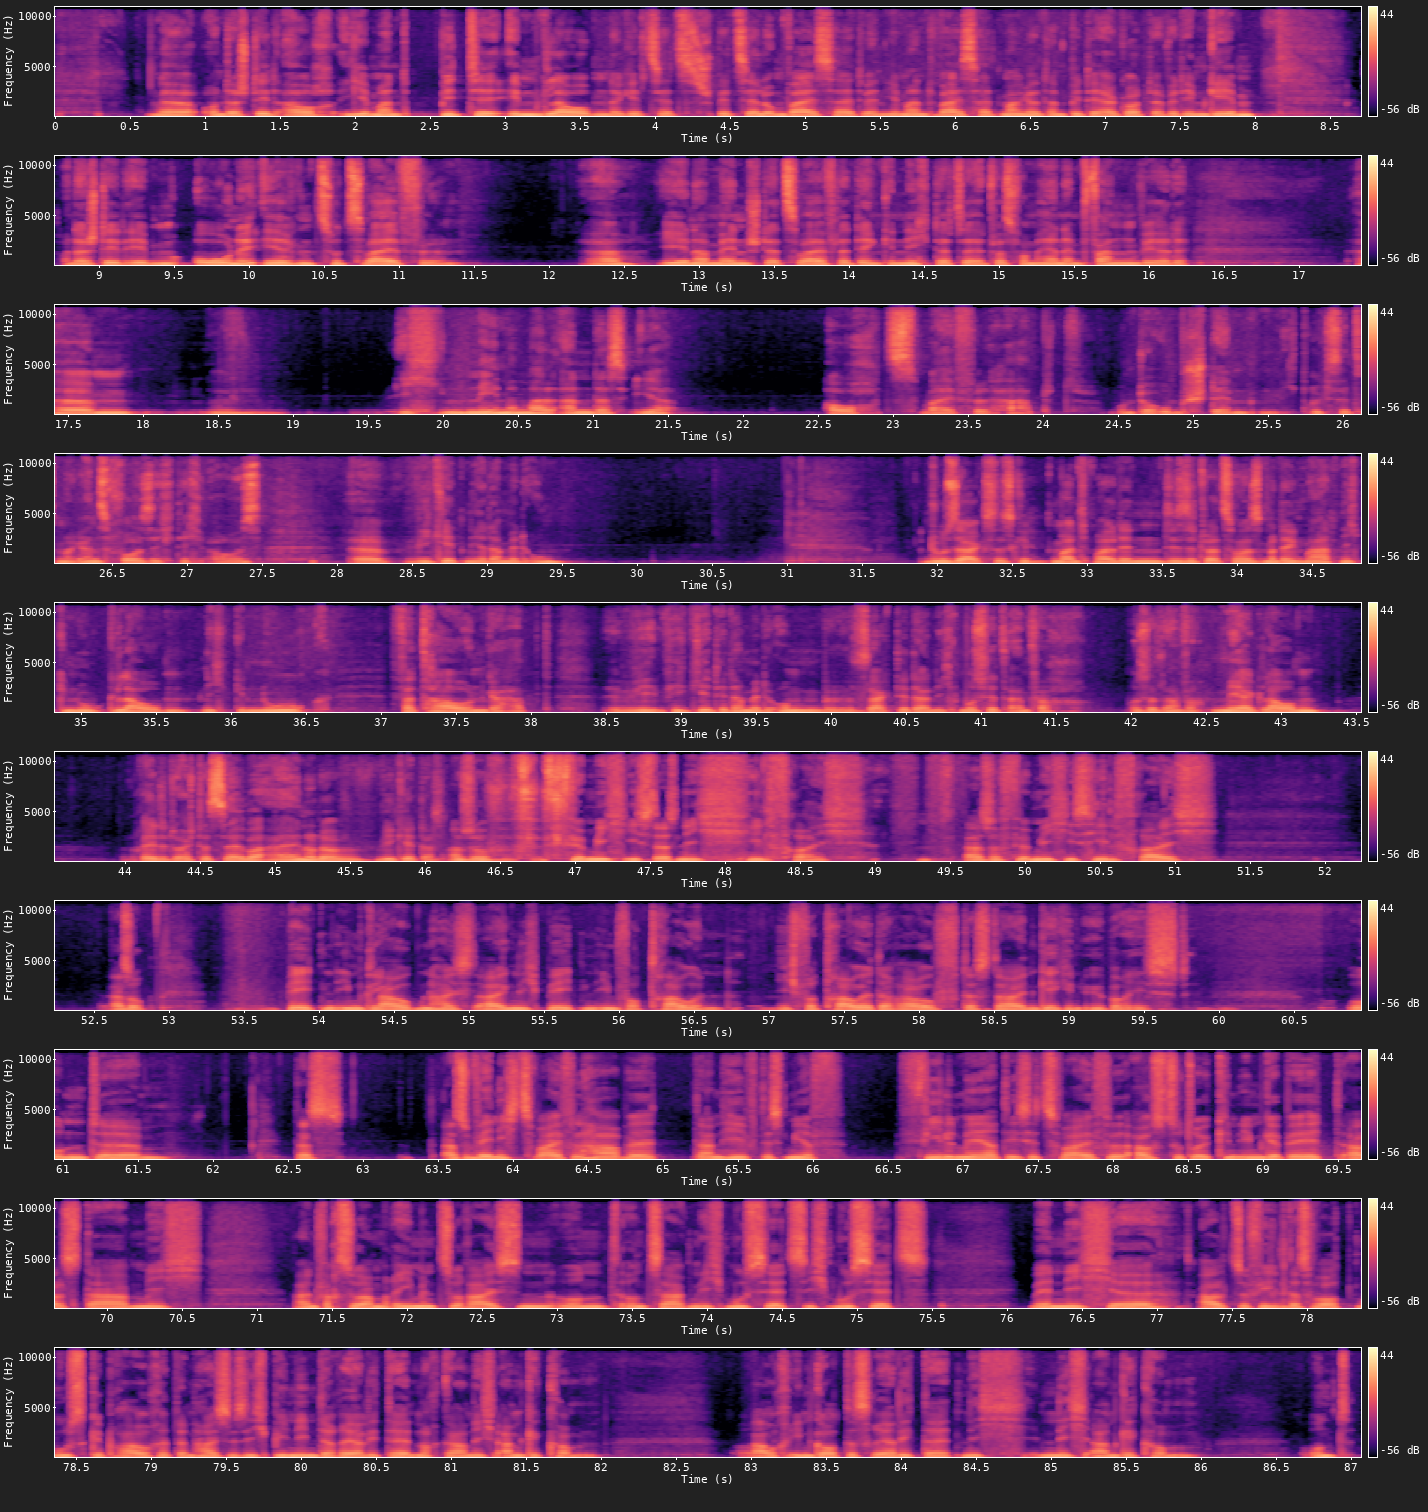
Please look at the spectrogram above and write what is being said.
Äh, und da steht auch, jemand bitte im Glauben. Da geht es jetzt speziell um Weisheit. Wenn jemand Weisheit mangelt, dann bitte er Gott, er wird ihm geben. Und da steht eben, ohne irgend zu zweifeln. Ja, jener Mensch, der Zweifler, denke nicht, dass er etwas vom Herrn empfangen werde. Ähm, ich nehme mal an, dass ihr auch Zweifel habt unter Umständen. Ich drücke es jetzt mal ganz vorsichtig aus. Äh, wie geht ihr damit um? Du sagst, es gibt manchmal den, die Situation, dass man denkt, man hat nicht genug Glauben, nicht genug Vertrauen gehabt. Wie, wie geht ihr damit um? Sagt ihr dann, ich muss jetzt einfach, muss jetzt einfach mehr glauben? Redet euch das selber ein oder wie geht das? Also für mich ist das nicht hilfreich. Also für mich ist hilfreich, also beten im Glauben heißt eigentlich beten im Vertrauen. Ich vertraue darauf, dass da ein Gegenüber ist. Und ähm, das, also wenn ich Zweifel habe, dann hilft es mir viel mehr, diese Zweifel auszudrücken im Gebet, als da mich einfach so am Riemen zu reißen und, und sagen, ich muss jetzt, ich muss jetzt. Wenn ich äh, allzu viel das Wort muss gebrauche, dann heißt es, ich bin in der Realität noch gar nicht angekommen. auch in Gottes Realität nicht, nicht angekommen. Und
